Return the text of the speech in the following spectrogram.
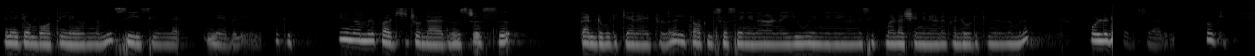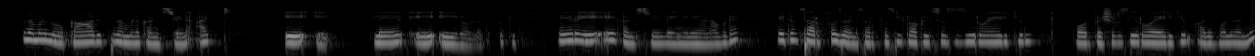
then ഏറ്റവും ബോട്ടം ലെയർ നമ്മൾ സി സി എന്ന് ലേബൽ ചെയ്യുന്നു. ഓക്കെ ഇനി നമ്മൾ പഠിച്ചിട്ടുണ്ടായിരുന്നു സ്ട്രെസ് കണ്ടുപിടിക്കാനായിട്ടുള്ളത്. അല്ലെങ്കിൽ ടോട്ടൽ സ്ട്രെസ് എങ്ങനെയാണ് യു എങ്ങനെയാണ് സിഗ്മ ഡാഷ് എങ്ങനെയാണ് കണ്ടുപിടിക്കുന്നത് നമ്മൾ ഓൾറെഡി പഠിച്ചായിരുന്നു. ഓക്കെ അപ്പോൾ നമ്മൾ നോക്കാം. ആദ്യത്തെ നമ്മൾ കൺസിഡർ ചെയ്യേണ്ട at A A layer A എയിലുള്ളത് okay layer A A consider ചെയ്യുമ്പോൾ എങ്ങനെയാണ്? അവിടെ ഏറ്റവും സർഫസ് ആണ്. സർഫസിൽ ടോട്ടൽ സ്ട്രെസ് സീറോ ആയിരിക്കും. പവർ പ്രഷർ സീറോ ആയിരിക്കും. അതുപോലെ തന്നെ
